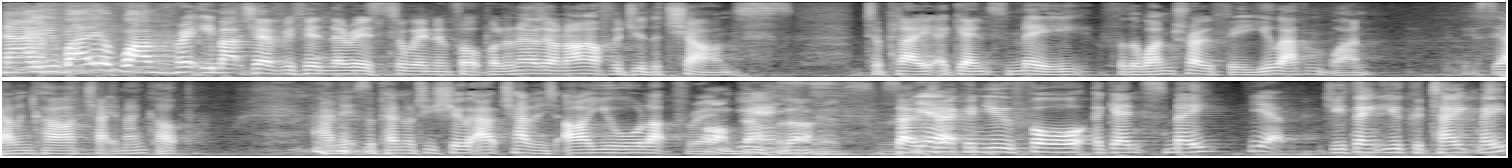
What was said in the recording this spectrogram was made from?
Now, you may have won pretty much everything there is to win in football, and early on I offered you the chance to play against me for the one trophy you haven't won. It's the Alan Carr Chatty Man Cup, and it's a penalty shootout challenge. Are you all up for it? Oh, I'm down for that. Yes. so, do you reckon you four against me? yeah, Do you think you could take me?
